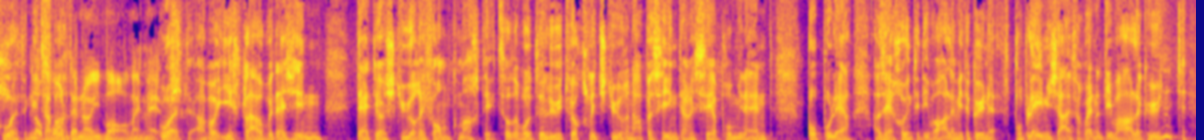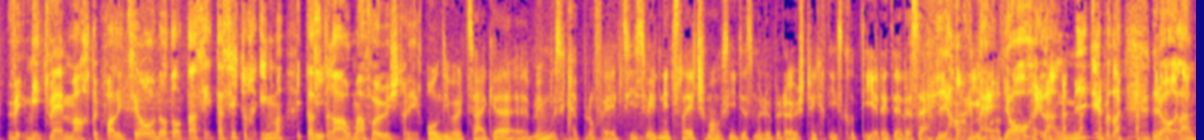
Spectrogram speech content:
Gut, noch vor der Neuwahl im Gut, aber ich glaube, der, ist in, der hat ja eine Steuerreform gemacht jetzt, oder? Wo die Leute wirklich die Steuern runter sind. Er ist sehr prominent, populär. Also er könnte die Wahlen wieder gewinnen. Das Problem ist einfach, wenn er die Wahlen gewinnt, mit wem macht er Koalition, oder? Das, das ist doch immer das Trauma von Österreich. Und ich würde sagen, man muss kein Prophet sein. Es wird nicht das letzte Mal sein, dass wir über Österreich diskutieren in dieser Sendung. Ja, ich meine, jahrelang nicht über das, jahrelang.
